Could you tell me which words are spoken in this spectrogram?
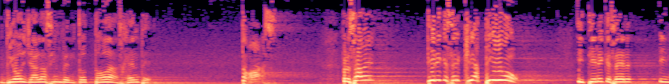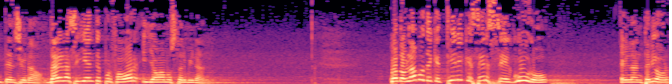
Dios ya las inventó todas, gente. Todas. Pero sabe, tiene que ser creativo y tiene que ser intencionado. Dale la siguiente, por favor, y ya vamos terminando. Cuando hablamos de que tiene que ser seguro, en la anterior,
